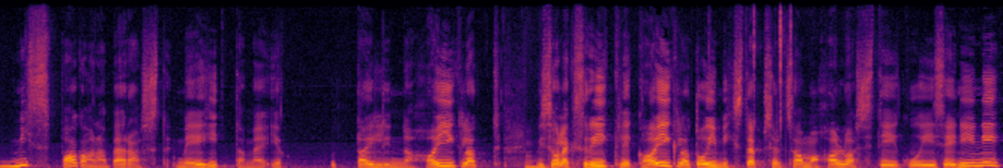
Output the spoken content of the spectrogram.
mis pagana pärast me ehitame ja Tallinna haiglat, mis oleks riiklik haigla, toimiks täpselt sama halvasti kui senini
